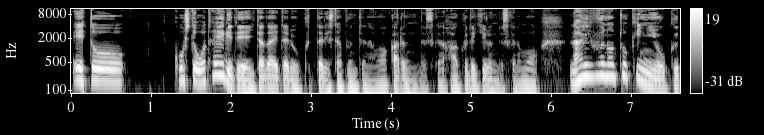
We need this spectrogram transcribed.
えっ、ー、とこうしてお便りでいただいたり送ったりした分っていうのは分かるんですけど把握できるんですけどもライブの時に送っ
